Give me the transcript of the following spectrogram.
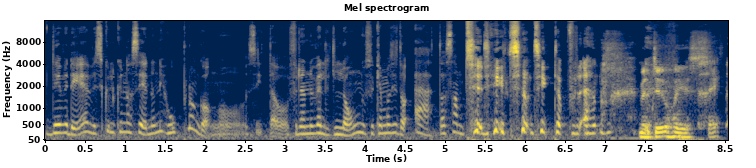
DVD. Vi skulle kunna se den ihop någon gång och sitta och... För den är väldigt lång så kan man sitta och äta samtidigt och titta på den. Men du har ju sett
